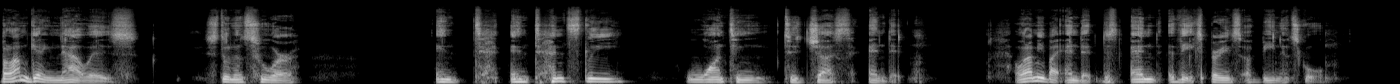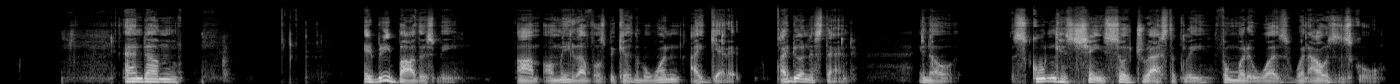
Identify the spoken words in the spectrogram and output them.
But what I'm getting now is students who are in, intensely wanting to just end it. And what I mean by end it, just end the experience of being in school. And um, it really bothers me um, on many levels because number one, I get it. I do understand. You know, schooling has changed so drastically from what it was when I was in school.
